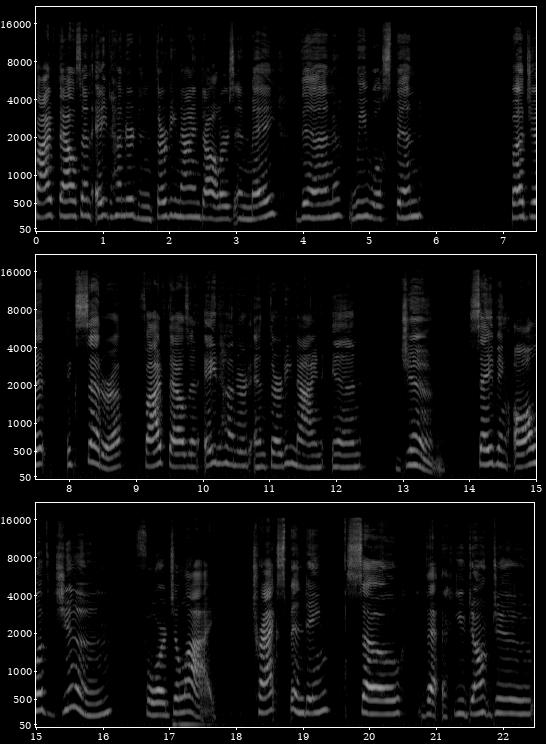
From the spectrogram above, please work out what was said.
$5,839 in May, then we will spend budget, etc. 5,839 in June saving all of June for July. Track spending so that you don't do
